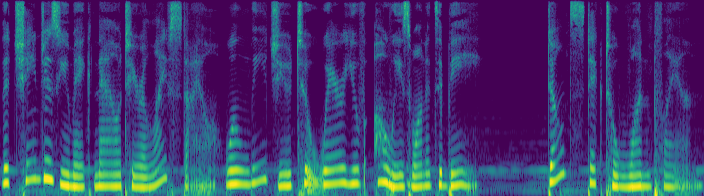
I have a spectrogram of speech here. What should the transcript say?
The changes you make now to your lifestyle will lead you to where you've always wanted to be. Don't stick to one plan.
